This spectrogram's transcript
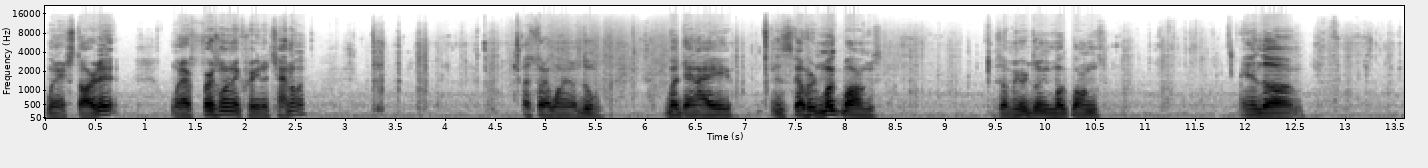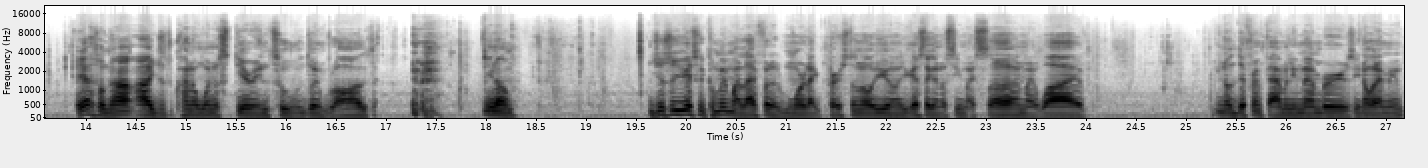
when I started, when I first wanted to create a channel. That's what I wanted to do. But then I discovered mukbangs. So I'm here doing mukbangs. And um, yeah, so now I just kind of want to steer into doing vlogs. you know, just so you guys can come in my life at a more like personal, you know, you guys are gonna see my son, my wife, you know, different family members, you know what I mean?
